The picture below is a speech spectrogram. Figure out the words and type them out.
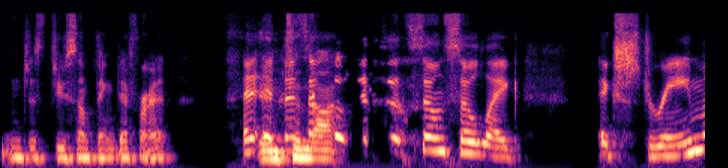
and just do something different. And, and, and that, sounds not- so, that sounds so like extreme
